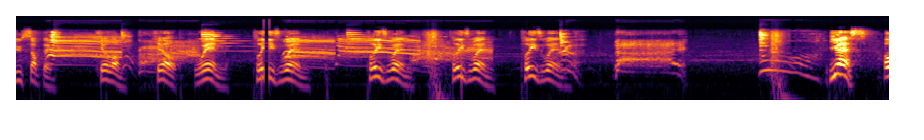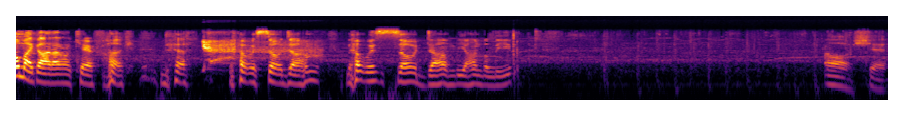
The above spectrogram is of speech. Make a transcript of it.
Do something. Kill him. Kill. Win. Please win. Please win. Please win. Please win. Yes! Oh my god, I don't care. Fuck. that that was so dumb. That was so dumb beyond belief. Oh shit.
